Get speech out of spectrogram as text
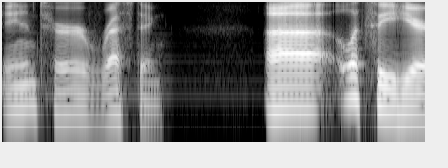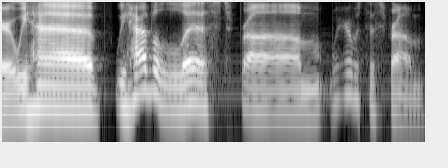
Interesting. Uh, let's see here. We have we have a list from where was this from?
